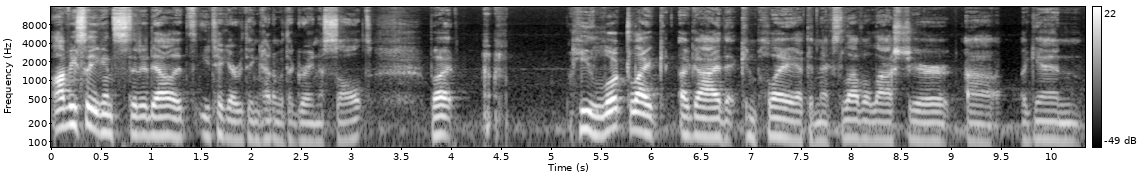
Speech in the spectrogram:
Obviously, against Citadel, it's, you take everything kind of with a grain of salt, but he looked like a guy that can play at the next level last year. Uh, again,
